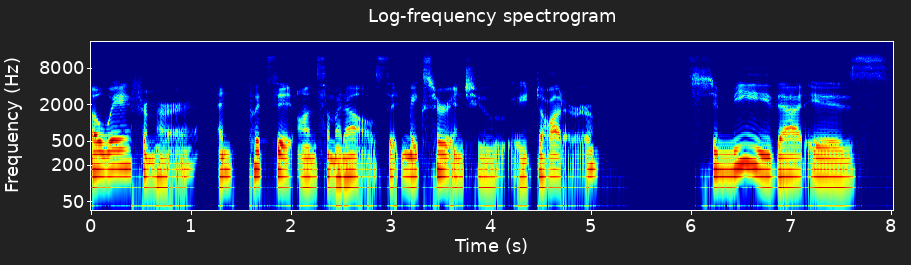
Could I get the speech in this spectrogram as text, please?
away from her and puts it on someone else. It makes her into a daughter. To me, that is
